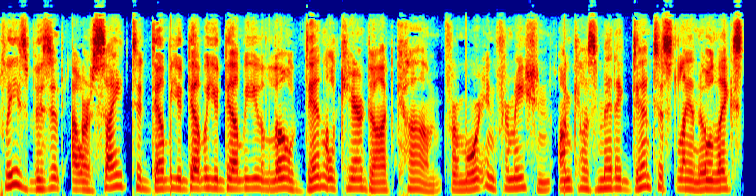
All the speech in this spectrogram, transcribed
Please visit our site to www.lowdentalcare.com for more information on cosmetic dentist Land O' Lakes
